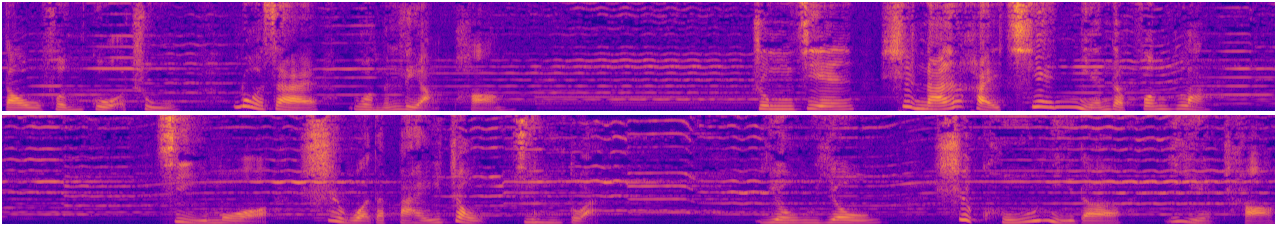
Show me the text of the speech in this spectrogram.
刀锋过处，落在我们两旁，中间是南海千年的风浪，寂寞是我的白昼经短，悠悠是苦你的夜长。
